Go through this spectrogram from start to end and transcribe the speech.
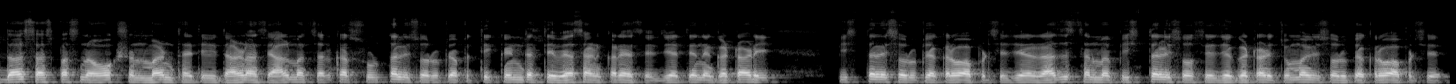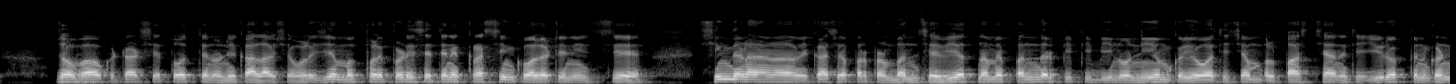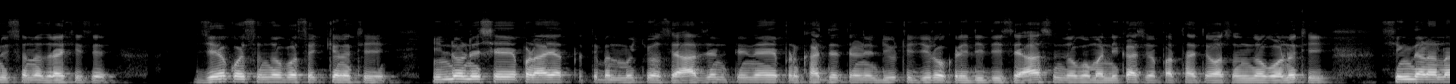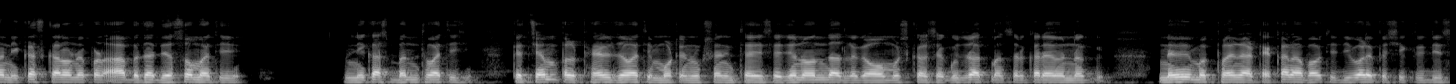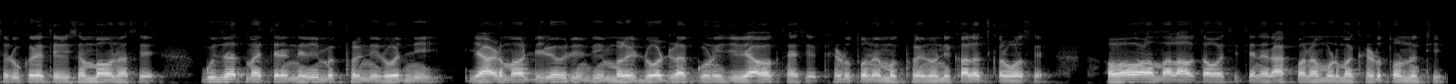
દસ આસપાસના ઓક્શન માંડ થાય તેવી ધારણા છે. હાલમાં સરકાર સુડતાલીસો રૂપિયા પ્રતિ ક્વિન્ટલથી વેચાણ કરે છે, જે તેને ઘટાડી પિસ્તાલીસો રૂપિયા કરવા પડશે જ્યારે રાજસ્થાનમાં પિસ્તાલીસો છે, જે ઘટાડી ચુમ્માલીસો રૂપિયા કરવા પડશે. જો ભાવ ઘટાડશે તો જ તેનો નિકાલ આવશે. વળી જે મગફળી પડી છે તેને ક્રશિંગ ક્વોલિટીની છે શિંગદાણાના વિકાસ વેપાર પણ બંધ છે. વિયેતનામે પંદર પીપીબીનો નિયમ કર્યો હોવાથી ચેમ્પલ પાસ થયા નથી. યુરોપિયન કન્ડિશન જ રાખી છે. જે કોઈ સંજોગો શક્ય નથી. ઇન્ડોનેશિયાએ પણ આયાત પ્રતિબંધ મૂક્યો છે. આર્જેન્ટિનાએ પણ ખાદ્ય તેલની ડ્યુટી ઝીરો કરી દીધી છે. આ સંજોગોમાં નિકાસ વેપાર થાય તેવા સંજોગો નથી. શિંગદાણાના નિકાસકારોને પણ આ બધા દેશોમાંથી નિકાસ બંધ થવાથી કે ચેમ્પલ ફેલ જવાથી મોટી નુકસાની થઈ છે. જેનો અંદાજ લગાવવો મુશ્કેલ છે. ગુજરાતમાં સરકારે હવે નવી મગફળીના ટેકાના ભાવથી દિવાળી પછી ખરીદી શરૂ કરે તેવી સંભાવના છે. ગુજરાતમાં અત્યારે નવી મગફળીની રોજની યાર્ડમાં ડિલિવરીની મળી દોઢ લાખ ગુણી જેવી આવક થાય છે. ખેડૂતોને મગફળીનો નિકાલ જ કરવો છે. હવાવાળા માલ આવતા હોવાથી તેને રાખવાના મૂડમાં ખેડૂતો નથી.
